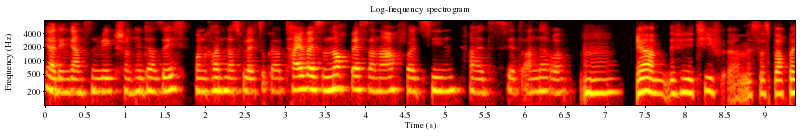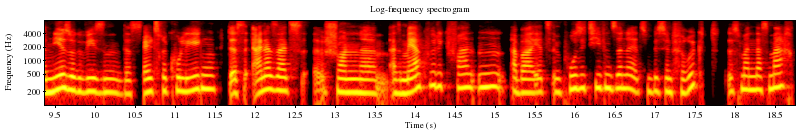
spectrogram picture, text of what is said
ja den ganzen Weg schon hinter sich und konnten das vielleicht sogar teilweise noch besser nachvollziehen als jetzt andere. Mhm. Ja, definitiv ähm, ist das auch bei mir so gewesen, dass ältere Kollegen das einerseits äh, schon ähm, also merkwürdig fanden, aber jetzt im positiven Sinne jetzt ein bisschen verrückt, dass man das macht.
